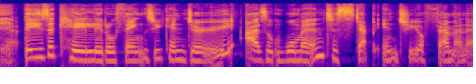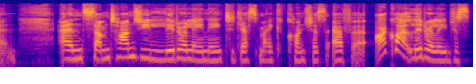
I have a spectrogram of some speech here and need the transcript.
Yeah. These are key little things you can do as a woman to step into your feminine. And sometimes you literally need to just make a conscious effort. I quite literally just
